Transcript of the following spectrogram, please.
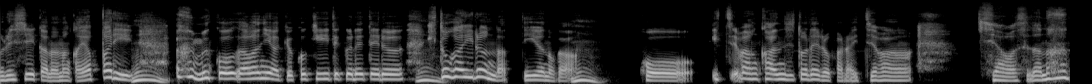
嬉しいからなんかやっぱりうん。向こう側には曲聴いてくれてるうん人がいるんだっていうのが、うん。こう一番感じ取れるから一番幸せだなっ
